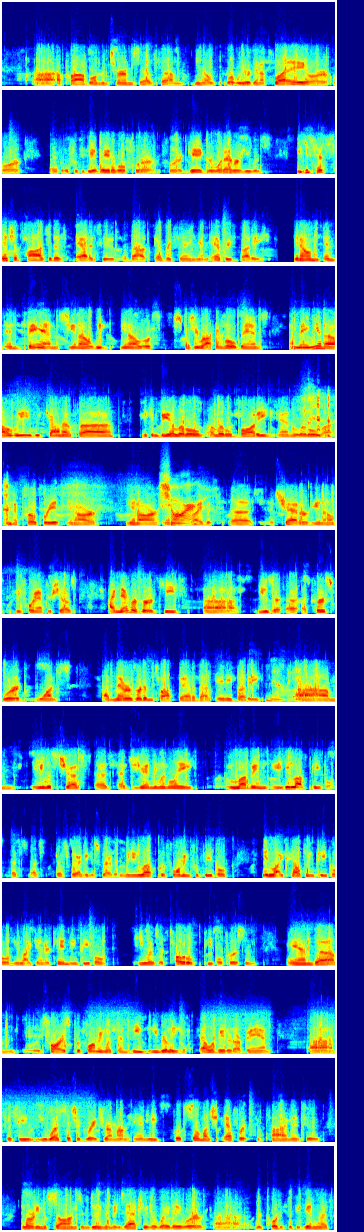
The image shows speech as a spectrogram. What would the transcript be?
uh, a problem in terms of um, you know what we were going to play or or if we could be available for for a gig or whatever. He was he just has such a positive attitude about everything and everybody. You know, and and bands, you know, we you know, especially rock and roll bands I mean, you know, we we kind of uh, we can be a little a little bawdy and a little uh, inappropriate in our in our in our private uh, chatter, you know, before and after shows. I never heard Keith uh, use a, a, a curse word once. I've never heard him talk bad about anybody. No. Um, he was just a, a genuinely loving. He loved people. That's that's that's the way I can describe it. I mean, he loved performing for people. He liked helping people. He liked entertaining people. He was a total people person. And um, as far as performing with them, he, he really elevated our band because uh, he, he was such a great drummer and he put so much effort and time into learning the songs and doing them exactly the way they were uh, recorded to begin with.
